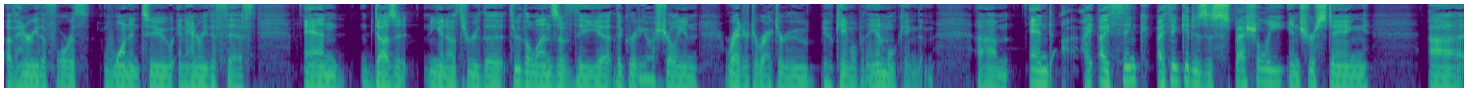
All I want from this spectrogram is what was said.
of Henry IV, one and two, and Henry V, and does it, you know, through the through the lens of the uh, the gritty Australian writer director who who came up with Animal Kingdom. Um, and I, I think I think it is especially interesting uh,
